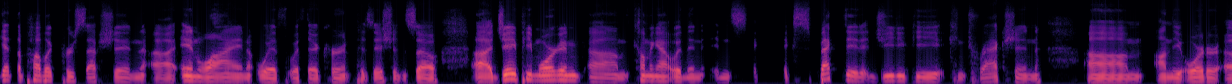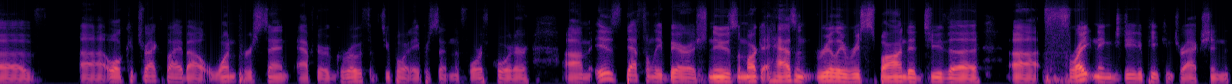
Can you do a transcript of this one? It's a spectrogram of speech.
get the public perception uh, in line with with their current position. So uh, J.P. Morgan um, coming out with an expected GDP contraction um, on the order of uh, well, contract by about 1% after a growth of 2.8% in the fourth quarter um, is definitely bearish news. The market hasn't really responded to the uh, frightening GDP contraction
